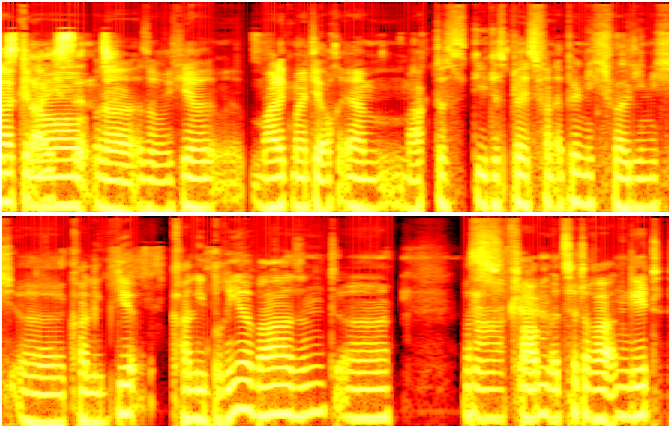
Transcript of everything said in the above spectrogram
möglichst gleich genau. sind. Oder also hier, Malik meint ja auch, er mag das, die Displays von Apple nicht, weil die nicht äh, kalibrier kalibrierbar sind, äh, was Ah, okay. Farben etc. angeht.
